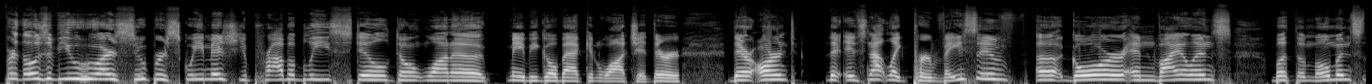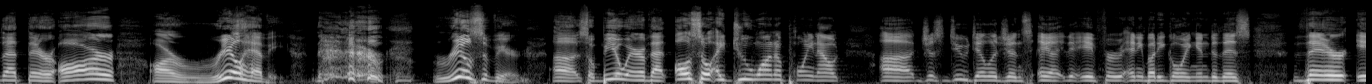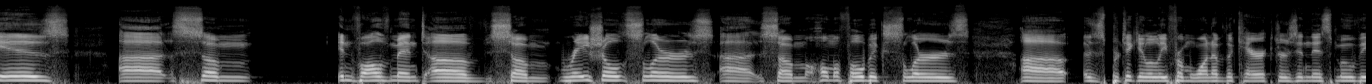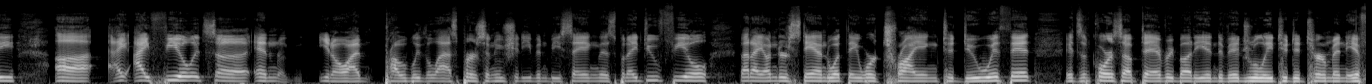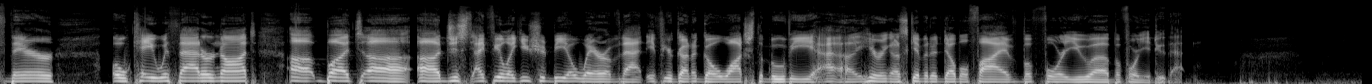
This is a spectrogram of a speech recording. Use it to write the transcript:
for those of you who are super squeamish, you probably still don't want to maybe go back and watch it. There, there aren't. It's not like pervasive uh, gore and violence, but the moments that there are are real heavy, real severe. Uh, so be aware of that. Also, I do want to point out. Uh, just due diligence uh, if for anybody going into this there is uh, some involvement of some racial slurs, uh, some homophobic slurs, uh, is particularly from one of the characters in this movie. Uh, I I feel it's uh and you know I'm probably the last person who should even be saying this, but I do feel that I understand what they were trying to do with it. It's, of course, up to everybody individually to determine if they're okay with that or not. Uh, but uh, uh, just I feel like you should be aware of that if you're gonna go watch the movie. Uh, hearing us give it a double five before you uh, before you do that.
